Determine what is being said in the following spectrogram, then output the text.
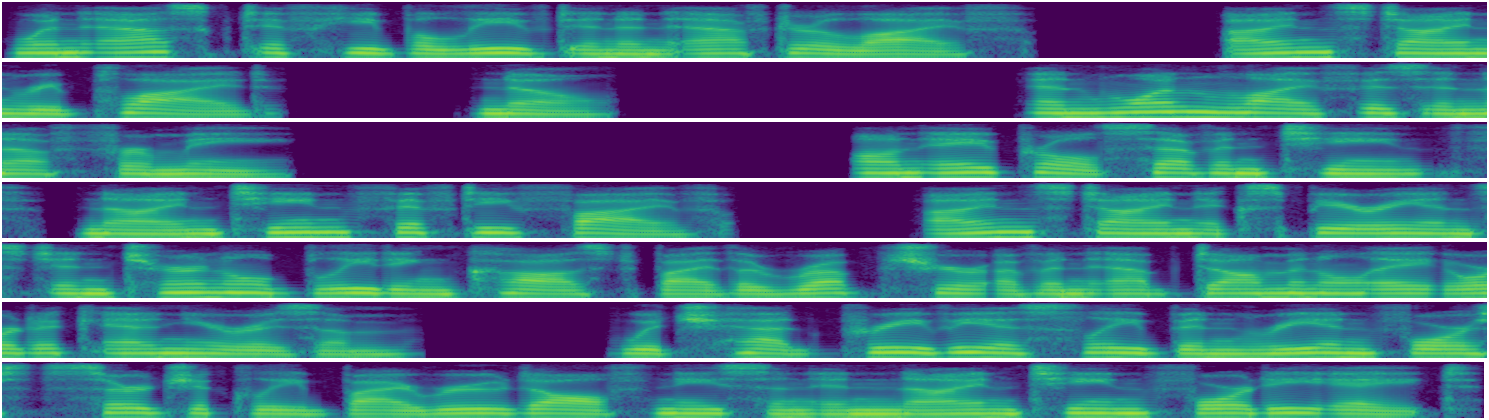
When asked if he believed in an afterlife, Einstein replied, No. And one life is enough for me. On April 17, 1955, Einstein experienced internal bleeding caused by the rupture of an abdominal aortic aneurysm, which had previously been reinforced surgically by Rudolf Nissen in 1948.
